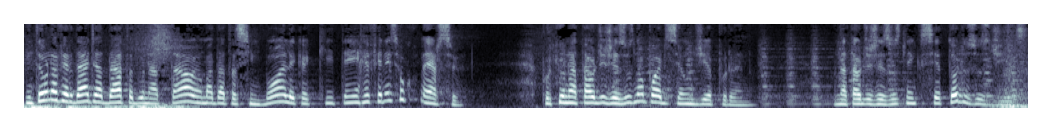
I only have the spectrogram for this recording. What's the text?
Então, na verdade, a data do Natal é uma data simbólica que tem referência ao comércio. Porque o Natal de Jesus não pode ser um dia por ano. O Natal de Jesus tem que ser todos os dias.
